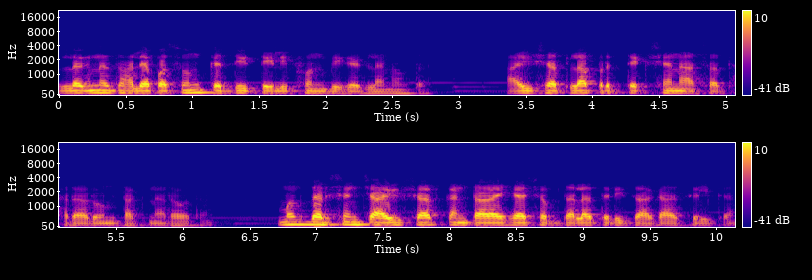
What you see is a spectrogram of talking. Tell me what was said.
लग्न झाल्यापासून कधी टेलिफोन बिघडला नव्हता. आयुष्यातला प्रत्येक क्षण असा थरारून टाकणारा होता. मग दर्शनच्या आयुष्यात कंटाळा ह्या शब्दाला तरी जागा असेल का?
